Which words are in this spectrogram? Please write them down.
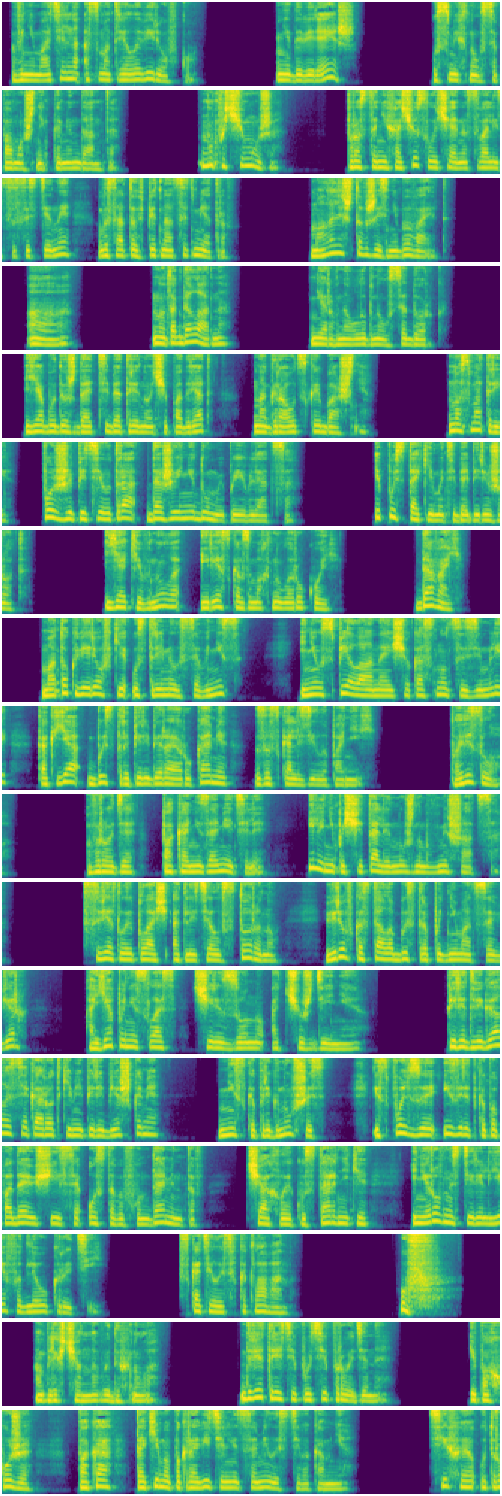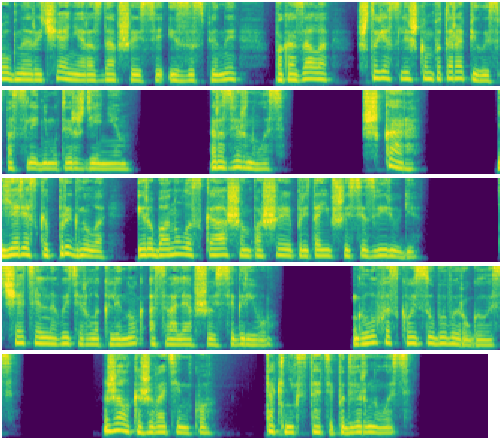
внимательно осмотрела веревку. «Не доверяешь?» — усмехнулся помощник коменданта. «Ну почему же? Просто не хочу случайно свалиться со стены высотой в 15 метров. Мало ли что в жизни бывает. А, ну тогда ладно. Нервно улыбнулся Дорк. Я буду ждать тебя три ночи подряд на Граудской башне. Но смотри, позже пяти утра даже и не думай появляться. И пусть Такима тебя бережет. Я кивнула и резко взмахнула рукой. «Давай». Моток веревки устремился вниз, и не успела она еще коснуться земли, как я, быстро перебирая руками, заскользила по ней. Повезло. Вроде пока не заметили или не посчитали нужным вмешаться. Светлый плащ отлетел в сторону, веревка стала быстро подниматься вверх, а я понеслась через зону отчуждения. Передвигалась я короткими перебежками, низко пригнувшись, используя изредка попадающиеся остовы фундаментов, чахлые кустарники и неровности рельефа для укрытий скатилась в котлован. Уф! Облегченно выдохнула. Две трети пути пройдены. И, похоже, пока такима покровительница милостива ко мне. Тихое утробное рычание, раздавшееся из-за спины, показало, что я слишком поторопилась с последним утверждением. Развернулась. «Шкара!» Я резко прыгнула и рубанула с каашем по шее притаившейся зверюги. Тщательно вытерла клинок о свалявшуюся гриву. Глухо сквозь зубы выругалась. Жалко животинку. Так не кстати подвернулась.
